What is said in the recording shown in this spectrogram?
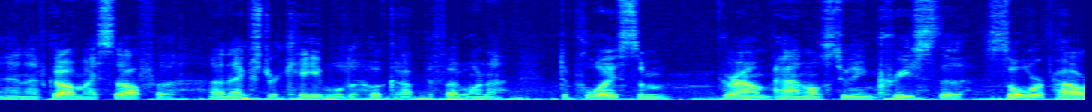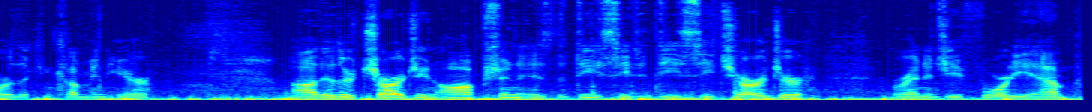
And I've got myself a, an extra cable to hook up if I want to deploy some ground panels to increase the solar power that can come in here. Uh, the other charging option is the DC to DC charger, Renogy 40 amp.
